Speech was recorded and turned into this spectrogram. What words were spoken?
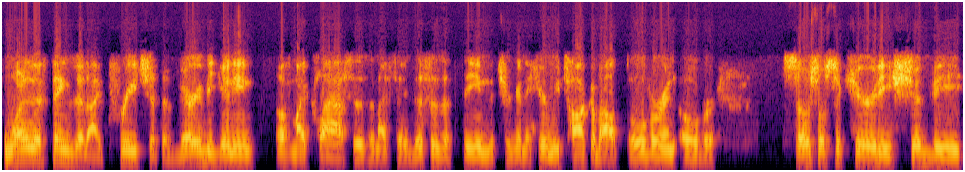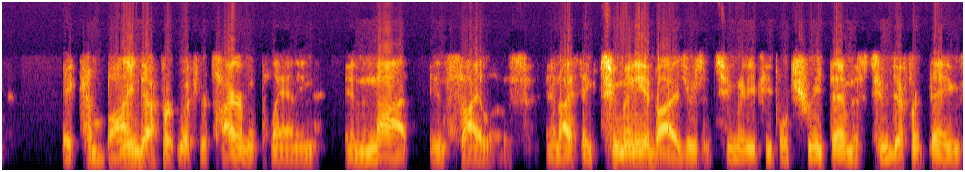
One of the things that I preach at the very beginning of my classes, and I say this is a theme that you're going to hear me talk about over and over Social Security should be a combined effort with retirement planning and not in silos. And I think too many advisors and too many people treat them as two different things,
